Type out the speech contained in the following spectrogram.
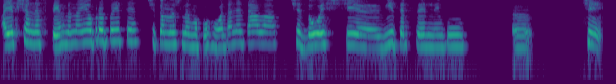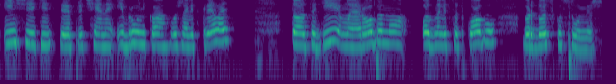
А якщо не встигли неї обробити, чи то, можливо, погода не дала, чи дощ, чи вітер сильний був, е, чи інші якісь причини, і брунька вже відкрилась, то тоді ми робимо 1% бордоську суміш.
